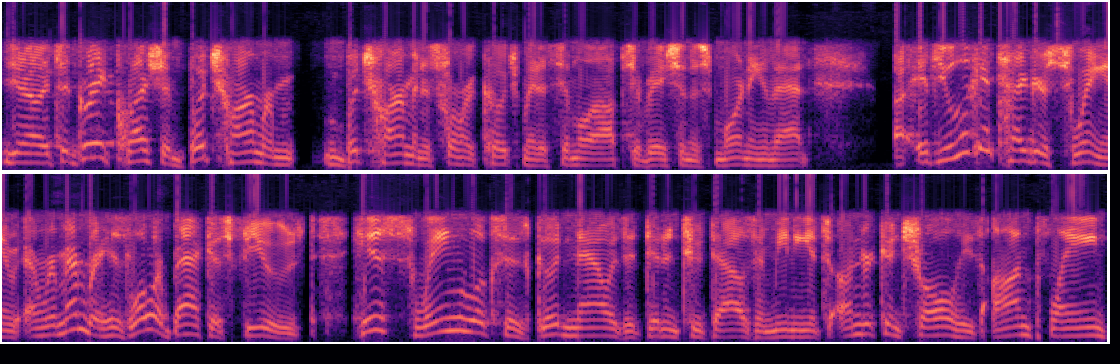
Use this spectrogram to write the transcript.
You know, it's a great question. Butch Harmon, Butch Harmon, his former coach, made a similar observation this morning that uh, if you look at Tiger's swing, and remember his lower back is fused, his swing looks as good now as it did in 2000, meaning it's under control. He's on plane.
